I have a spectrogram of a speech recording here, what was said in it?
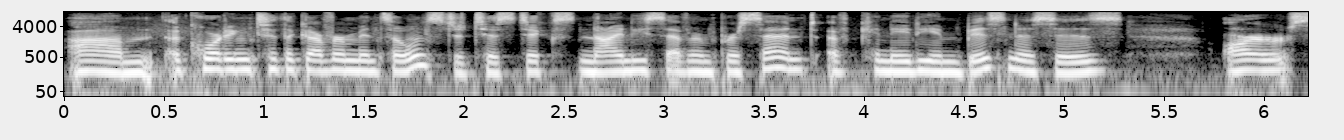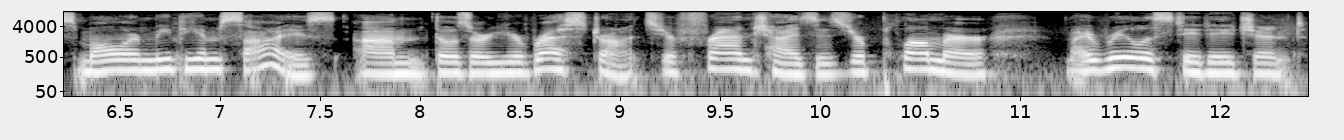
Um, according to the government's own statistics, 97% of Canadian businesses are small or medium size. Um, those are your restaurants, your franchises, your plumber, my real estate agent,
